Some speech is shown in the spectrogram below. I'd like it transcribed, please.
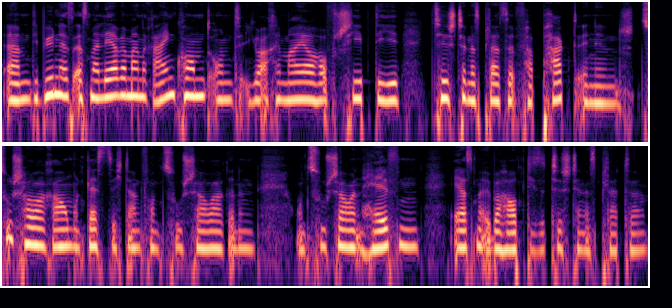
Ähm, die Bühne ist erstmal leer, wenn man reinkommt und Joachim Meyerhoff schiebt die Tischtennisplatte verpackt in den Zuschauerraum und lässt sich dann von Zuschauerinnen und Zuschauern helfen, erstmal überhaupt diese Tischtennisplatte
